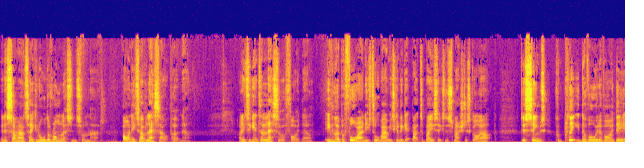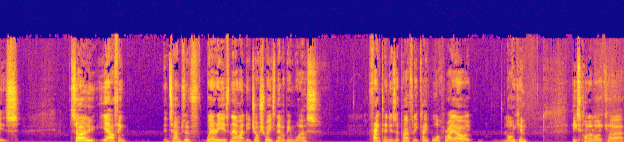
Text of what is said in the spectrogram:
and has somehow taken all the wrong lessons from that. Oh, I need to have less output now. I need to get into less of a fight now. Even though beforehand he's talked about he's going to get back to basics and smash this guy up. Just seems completely devoid of ideas. So yeah, I think in terms of where he is now, Anthony Joshua, he's never been worse. Franklin is a perfectly capable operator. I like him. He's kind of like uh,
